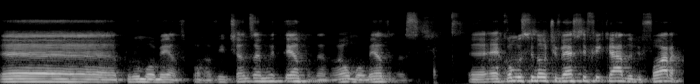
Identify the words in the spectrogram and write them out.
é, por um momento, porra, 20 anos é muito tempo, né? não é um momento, mas é, é como se não tivesse ficado de fora.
